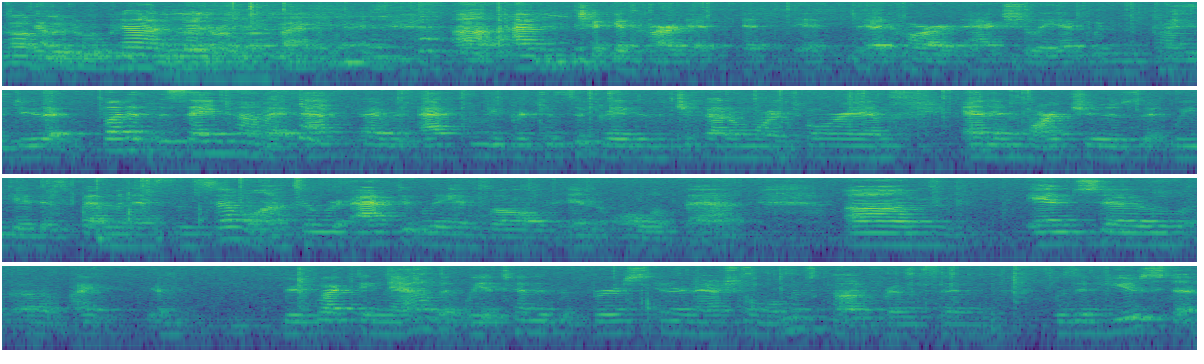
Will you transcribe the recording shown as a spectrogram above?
Not no, literally. Not literally, by the way. Uh, I'm chicken-hearted at, at, at heart, actually. I wouldn't try to do that. But at the same time, I, act, I actively participated in the Chicano moratorium and in marches that we did as feminists and so on. So we're actively involved in all of that. Um, and so uh, I am reflecting now that we attended the first International Women's Conference and was in Houston.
